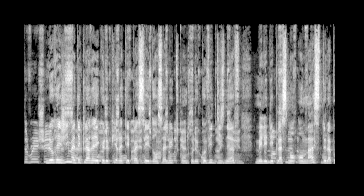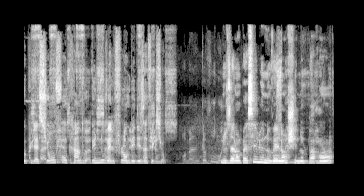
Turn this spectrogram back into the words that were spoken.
Le régime a déclaré que le pire était passé dans sa lutte contre le Covid-19, mais les déplacements en masse de la population font craindre une nouvelle flambée des infections. Nous allons passer le nouvel an chez nos parents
